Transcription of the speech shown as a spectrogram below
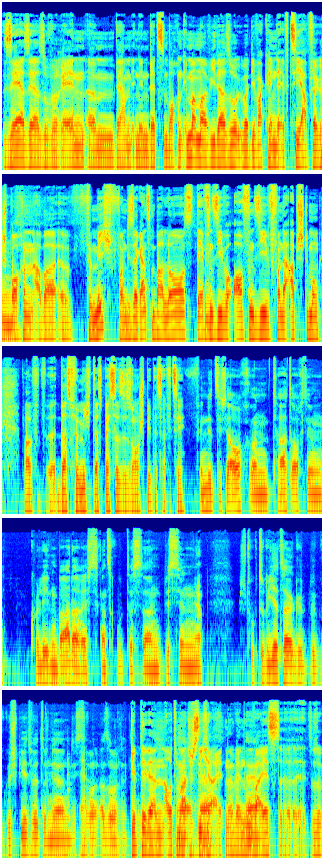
sehr, sehr souverän. Ähm, wir haben in den letzten Wochen immer mal wieder so über die wackelnde FC-Abwehr mhm. gesprochen, aber äh, für mich von dieser ganzen Balance, Defensive, Offensive, von der Abstimmung, war das für mich das beste Saisonspiel des FC. Findet sich auch und tat auch dem Kollegen Bader rechts ganz gut, dass da ein bisschen ja. strukturierter ge gespielt wird und ja nicht ja. so, also gibt dir dann automatisch ja, Sicherheit, ne? wenn du weißt, äh, so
